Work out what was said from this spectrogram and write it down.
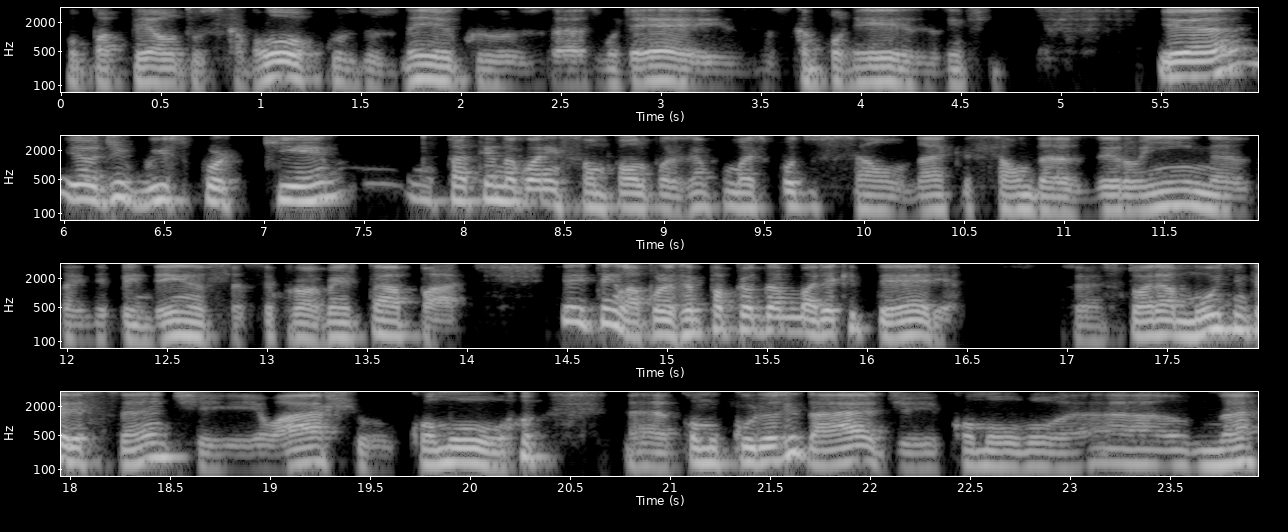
o papel dos caboclos, dos negros, das mulheres, dos camponeses, enfim. Eu digo isso porque está tendo agora em São Paulo, por exemplo, uma exposição, né, que são das heroínas da independência, você provavelmente está a par. E aí tem lá, por exemplo, o papel da Maria Quitéria, é uma história muito interessante, eu acho, como, é, como curiosidade, como. Ah, né?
